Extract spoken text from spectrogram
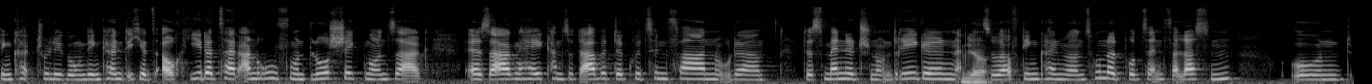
den, den, Entschuldigung, den könnte ich jetzt auch jederzeit anrufen und losschicken und sag, äh, sagen, hey, kannst du da bitte kurz hinfahren oder das managen und regeln. Ja. Also auf den können wir uns 100% verlassen. Und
